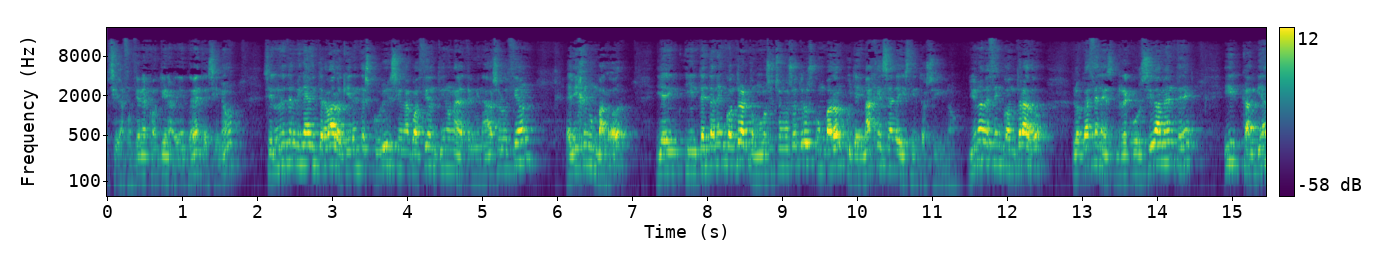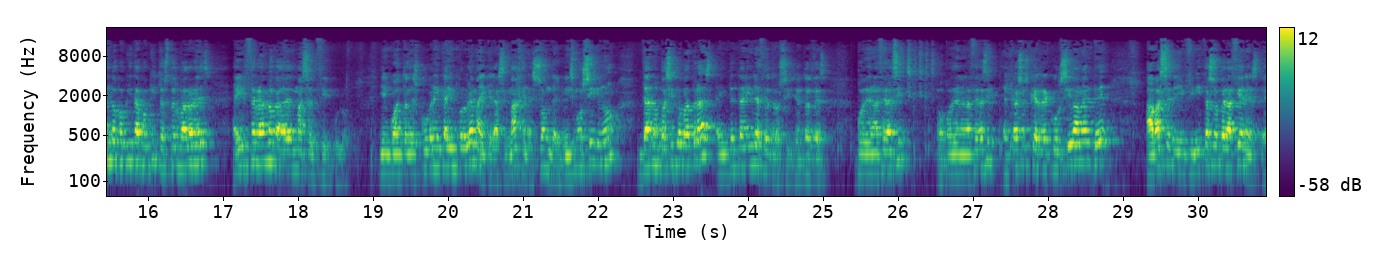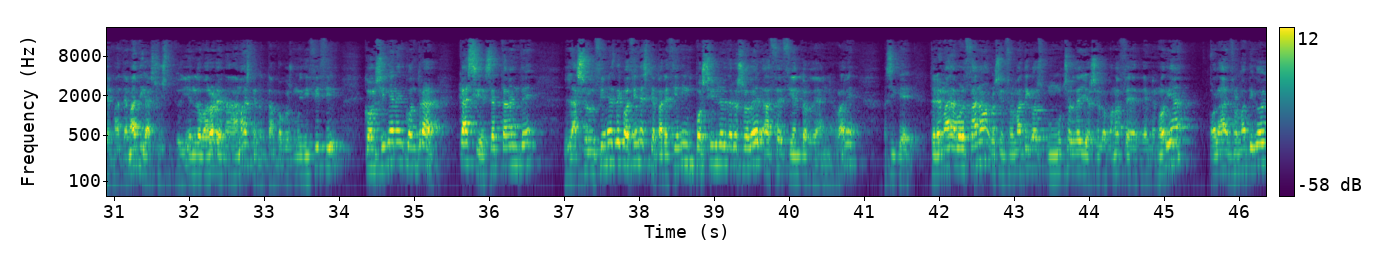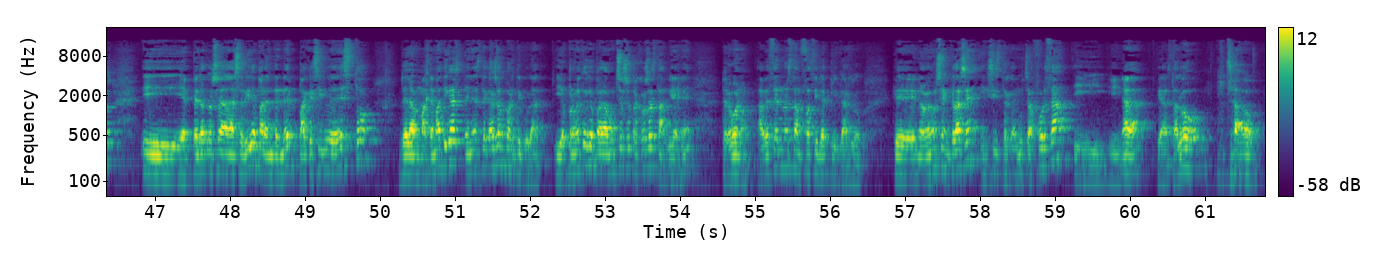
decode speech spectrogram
si la función es continua, evidentemente, si no, si en un determinado intervalo quieren descubrir si una ecuación tiene una determinada solución, eligen un valor y intentan encontrar, como hemos hecho nosotros, un valor cuya imagen sea de distinto signo. Y una vez encontrado, lo que hacen es recursivamente ir cambiando poquito a poquito estos valores e ir cerrando cada vez más el círculo. Y en cuanto descubren que hay un problema y que las imágenes son del mismo signo, dan un pasito para atrás e intentan ir hacia otro sitio. Entonces, pueden hacer así o pueden hacer así. El caso es que recursivamente, a base de infinitas operaciones eh, matemáticas, sustituyendo valores nada más, que no, tampoco es muy difícil, consiguen encontrar casi exactamente las soluciones de ecuaciones que parecían imposibles de resolver hace cientos de años, ¿vale? Así que, teorema de Bolzano, los informáticos, muchos de ellos se lo conocen de memoria. Hola, informáticos, y espero que os haya servido para entender para qué sirve esto de las matemáticas, en este caso en particular. Y os prometo que para muchas otras cosas también, ¿eh? Pero bueno, a veces no es tan fácil explicarlo. Que nos vemos en clase, insisto que hay mucha fuerza y, y nada, que hasta luego. Chao.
